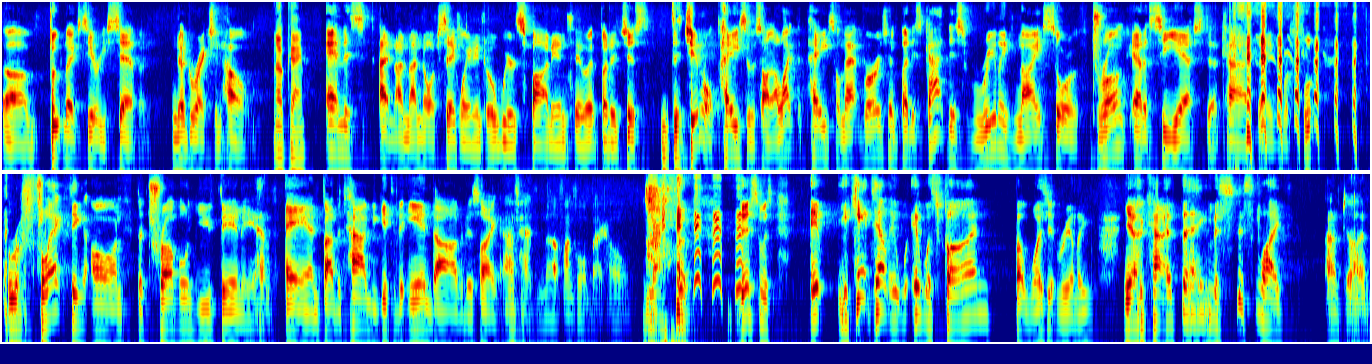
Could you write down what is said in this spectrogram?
um, um, Bootleg Series Seven, No Direction Home. Okay. And it's, and I I know I'm segueing into a weird spot into it, but it's just the general pace of the song. I like the pace on that version, but it's got this really nice sort of drunk at a siesta kind of thing, refl- reflecting on the trouble you've been in. And by the time you get to the end of it, it's like, I've had enough. I'm going back home. this was, it, you can't tell it, it was fun, but was it really? You know, kind of thing. It's just like, I'm done.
